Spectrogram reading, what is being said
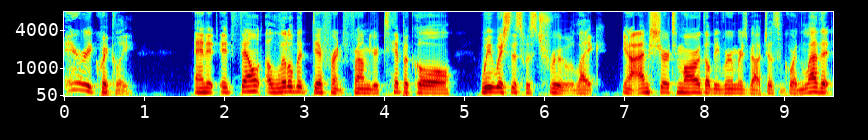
very quickly and it, it felt a little bit different from your typical we wish this was true like you know i'm sure tomorrow there'll be rumors about joseph gordon-levitt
